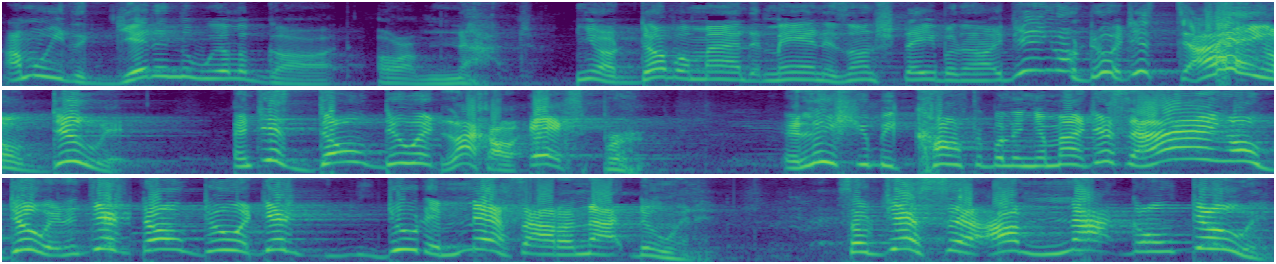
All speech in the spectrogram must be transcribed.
I'm going to either get in the will of God or I'm not. You know, a double minded man is unstable. And. If you ain't going to do it, just, I ain't going to do it. And just don't do it like an expert. At least you be comfortable in your mind. Just say, I ain't going to do it. And just don't do it. Just do the mess out of not doing it. So just say, I'm not going to do it.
